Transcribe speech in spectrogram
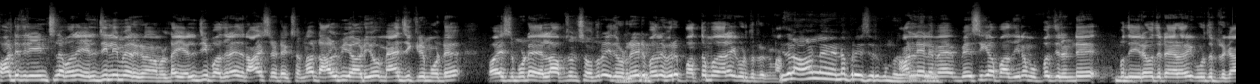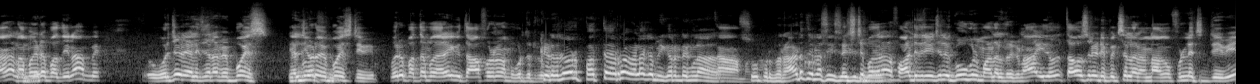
ஃபார்ட்டி த்ரீ இன்ச்சில் பார்த்தீங்கன்னா எல்ஜிலையுமே இருக்கு நம்மள்ட்ட. எல்ஜி பார்த்தீங்கன்னா இது நாய்ஸ் ரிடக்ஷன்னா Dolby audio magic remote voice remote எல்லா ஆப்ஷன்ஸ் வந்துடும் இதோட ரேட் பார்த்தீங்கன்னா வெறும் பத்தொன்பதாயிரம் கொடுத்துருக்கலாம் இதுல ஆன்லைன் என்ன பிரைஸ் இருக்கும்? ஆன்லைன்ல பேசிக்கா பாத்தீங்கன்னா முப்பத்தி ரெண்டு முப்பத்தி இருபத்தெட்டாயிரம் வரைக்கும் கொடுத்துட்டு இருக்காங்க நம்ம கிட்ட பாத்தீங்கன்னா ஒரிஜினல் எல்ஜி வெப் வாய்ஸ் எல்ஜியோட வெப் வாய்ஸ் டிவி வெறும் பத்தொன்பதாயிரம் வித் ஆஃபரோட நம்ம கொடுத்துட்டு கிட்டத்தட்ட ஒரு பத்தாயிரம் ரூபாய் விலை கம்மி கரெக்ட்டுங்களா. சூப்பர் பிரதர் அடுத்து என்ன சைஸ் நெக்ஸ்ட் பாத்தீங்கன்னா ஃபார்ட்டி த்ரீ இன்ச்சில் கூகுள் மாடல் இருக்குன்னா இது வந்து தௌசண்ட் எயிட்டி பிக்சல் ரன் ஆகும் ஃபுல் ஹெச் டிவி.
